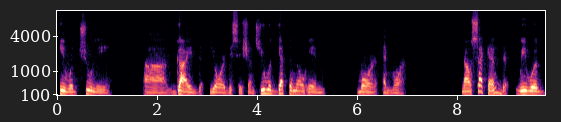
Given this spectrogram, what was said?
He would truly uh, guide your decisions. You would get to know Him more and more. Now, second, we would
